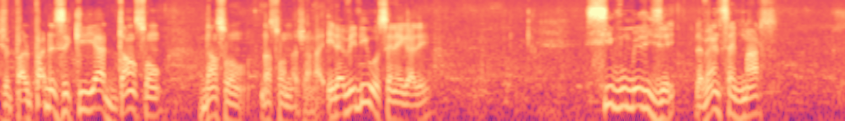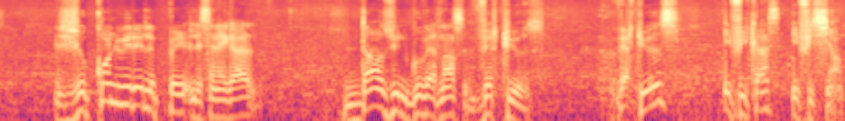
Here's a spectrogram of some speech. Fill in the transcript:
Je ne parle pas de ce qu'il y a dans son, dans, son, dans son agenda. Il avait dit aux Sénégalais, si vous m'élisez le 25 mars, je conduirai le, le Sénégal dans une gouvernance vertueuse. Vertueuse, efficace, efficiente.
